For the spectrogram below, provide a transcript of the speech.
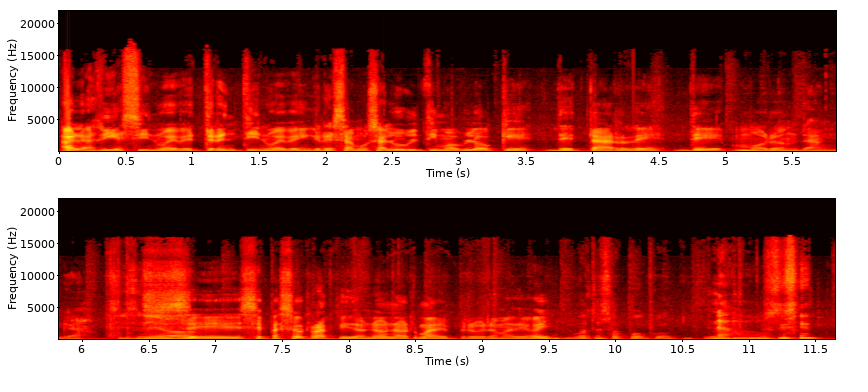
A las 19.39 ingresamos al último bloque de tarde de Morondanga. Sí, señor. Se, se pasó rápido, ¿no, Norma, el programa de hoy? ¿Vos te sos poco? No.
